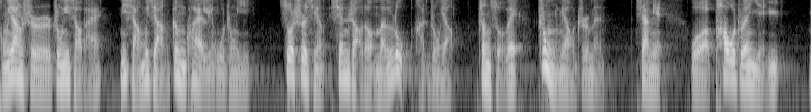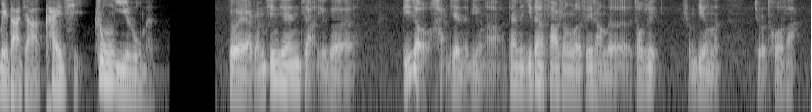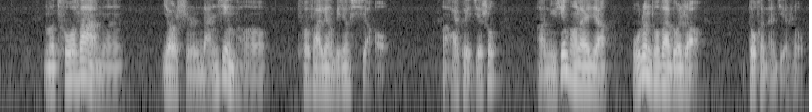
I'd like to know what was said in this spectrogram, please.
同样是中医小白，你想不想更快领悟中医？做事情先找到门路很重要，正所谓众妙之门。下面我抛砖引玉，为大家开启中医入门。各位啊，咱们今天讲一个比较罕见的病啊，但是一旦发生了，非常的遭罪。什么病呢？就是脱发。那么脱发呢，要是男性朋友。脱发量比较小，啊，还可以接受，啊，女性朋友来讲，无论脱发多少，都很难接受，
